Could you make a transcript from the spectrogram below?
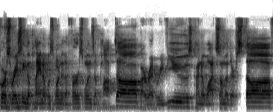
course, Racing the Planet was one of the first ones that popped up. I read reviews, kind of watched some of their stuff.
